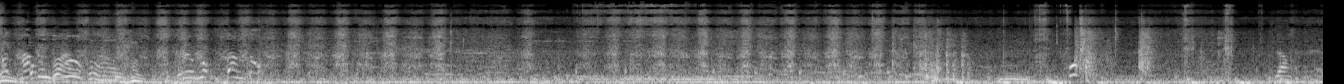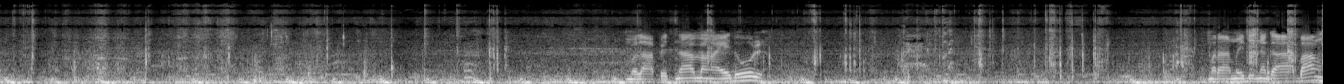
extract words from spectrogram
What happened to you? You to. Lang. Malapit na mga idol. Marami din nag-aabang.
